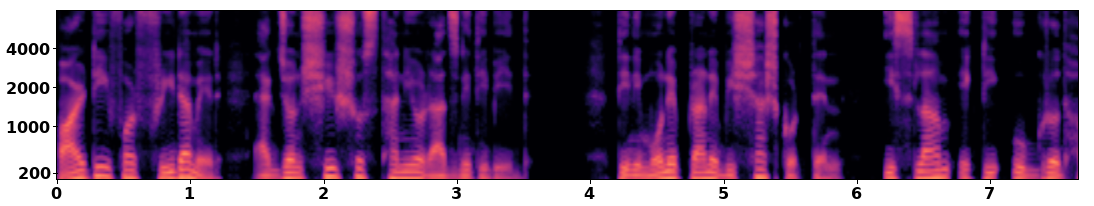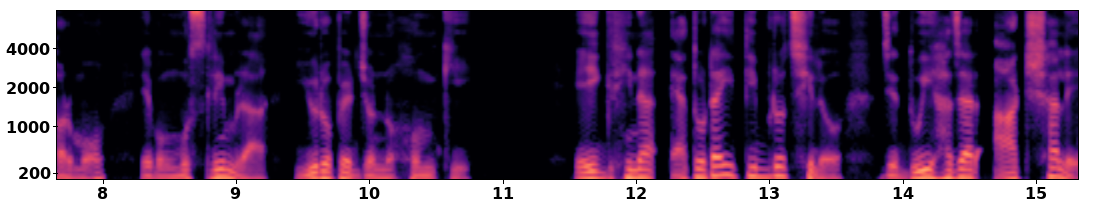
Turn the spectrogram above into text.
পার্টি ফর ফ্রিডামের একজন শীর্ষস্থানীয় রাজনীতিবিদ। তিনি মনে প্রাণে বিশ্বাস করতেন, ইসলাম একটি উগ্র ধর্ম এবং মুসলিমরা ইউরোপের জন্য হুমকি। এই ঘৃণা এতটাই তীব্র ছিল যে দুই হাজার আট সালে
